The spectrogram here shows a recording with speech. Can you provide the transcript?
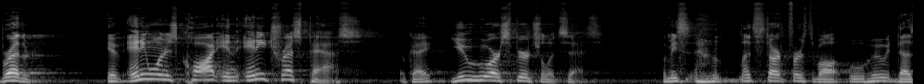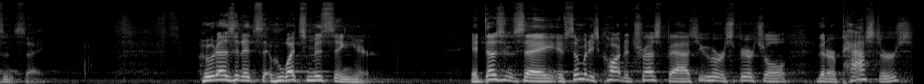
Brethren, if anyone is caught in any trespass, okay, you who are spiritual, it says. Let me let's start first of all, who it doesn't say. Who doesn't it say? What's missing here? It doesn't say if somebody's caught in a trespass, you who are spiritual that are pastors,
